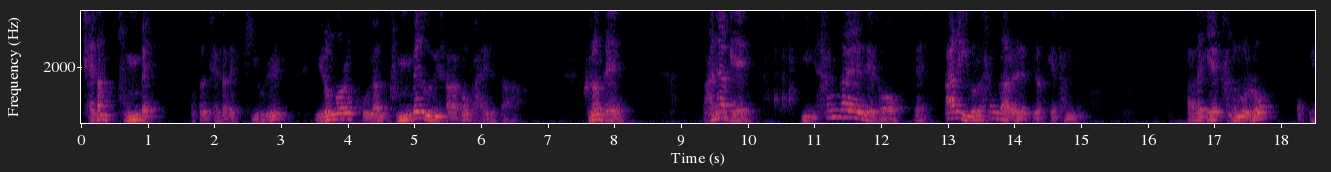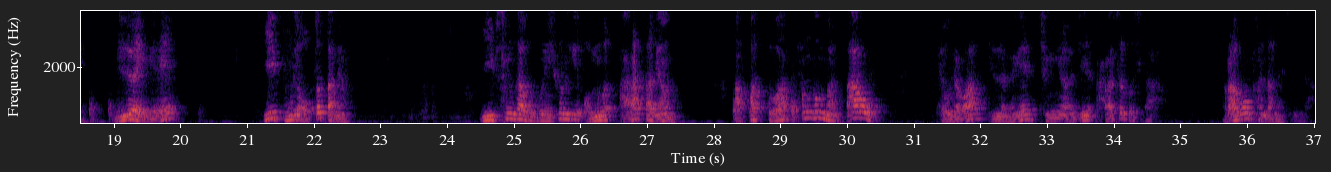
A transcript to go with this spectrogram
재산 분배, 어떤 재산의 비율, 이런 거를 고려한 분배 의사로 봐야 된다. 그런데 만약에 이 상가에 대해서 예, 딸이 이거를 상가를 이렇게 단 딸에게 가는 걸로 예, 밀려에게 이 부분이 없었다면 이 상가 부분이 효력이 없는 걸 알았다면 아파트와 현금만 따로 배우자와 일남에게 증여하지 않았을 것이다. 라고 판단했습니다.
